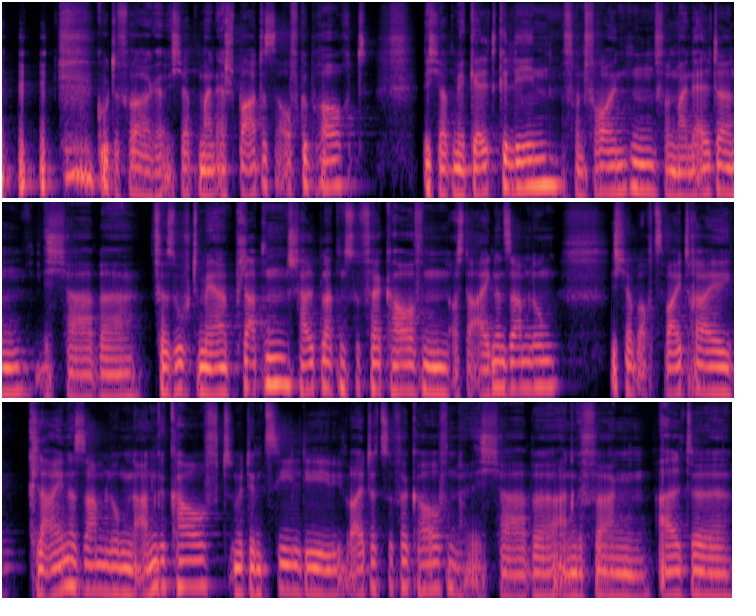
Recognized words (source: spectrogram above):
Gute Frage. Ich habe mein Erspartes aufgebraucht. Ich habe mir Geld geliehen von Freunden, von meinen Eltern. Ich habe versucht, mehr Platten, Schallplatten zu verkaufen aus der eigenen Sammlung. Ich habe auch zwei, drei kleine Sammlungen angekauft mit dem Ziel, die weiter zu verkaufen. Ich habe angefangen, alte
